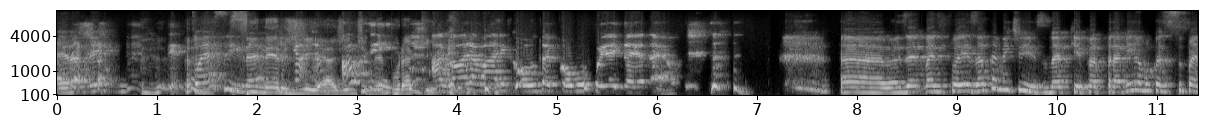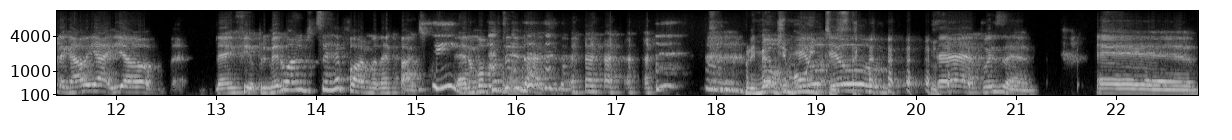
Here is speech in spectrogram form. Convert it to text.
Era bem... Foi assim, né? Sinergia, a gente assim, vê por aqui. Agora a Mari conta como foi a ideia dela. Ah, mas, é, mas, foi exatamente isso, né? Porque para mim é uma coisa super legal e a, e a, né? Enfim, o primeiro ônibus que você reforma, né, Paty? Sim. Era uma oportunidade, né? Primeiro Bom, de muitos. Eu, eu, é, pois é. é.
